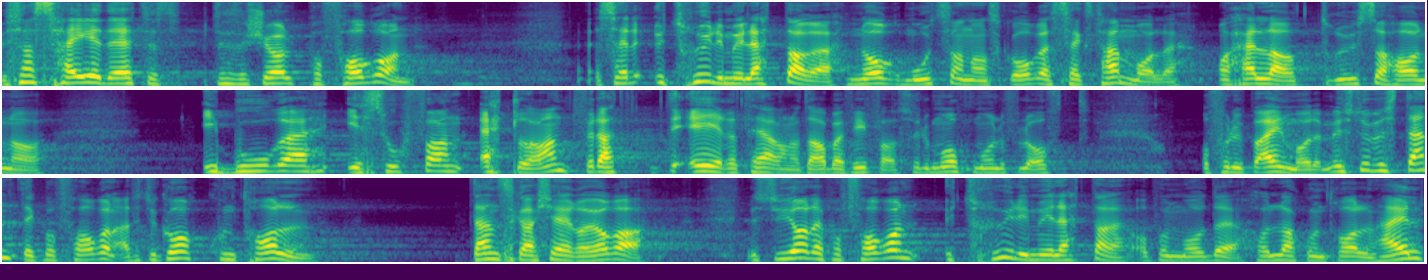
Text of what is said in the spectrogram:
Hvis han sier det til, til seg sjøl på forhånd, så er det utrolig mye lettere når motstanderen skårer 6-5-målet, og heller druser hånda i bordet, i sofaen, et eller annet. For det er irriterende å arbeide Fifa, så du må på en måte få lov å få det på en måte. Men hvis du bestemte deg på forhånd vet du hva, kontrollen den skal ikke jeg røre Hvis du gjør det på forhånd, utrolig mye lettere å på en måte holde kontrollen hel.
